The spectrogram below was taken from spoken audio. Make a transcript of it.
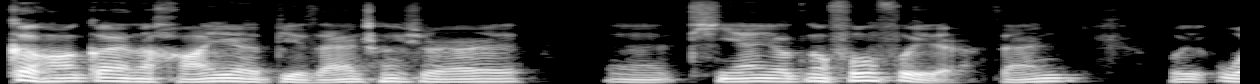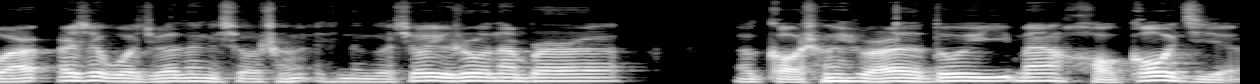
各行各业的行业比咱程序员，嗯，体验要更丰富一点。咱我我，而且我觉得那个小程那个小宇宙那边呃搞程序员的都一般好高级，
